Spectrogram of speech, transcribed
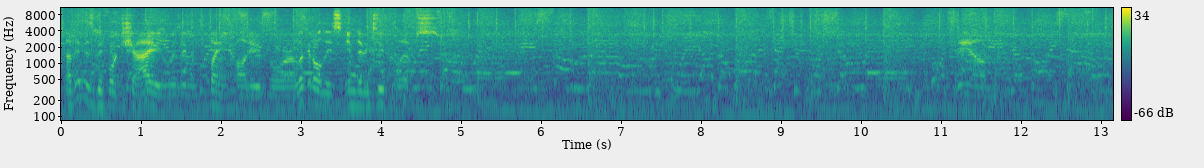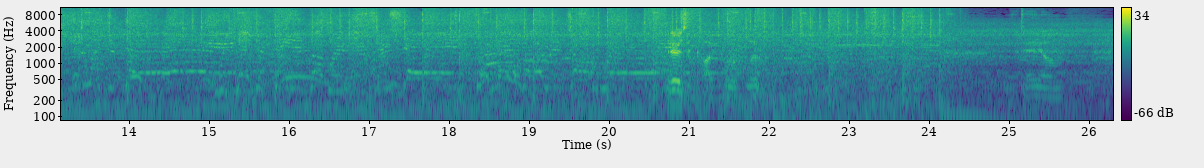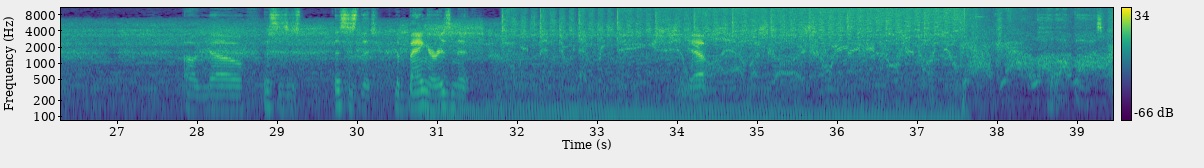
I think this is before Chai was even playing Call of Duty 4. Look at all these MW2 clips. There's a COD 4 clip. Damn. Oh no. This is just, this is the the banger, isn't it? Yep.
